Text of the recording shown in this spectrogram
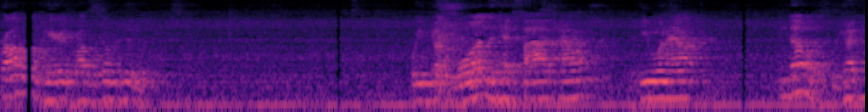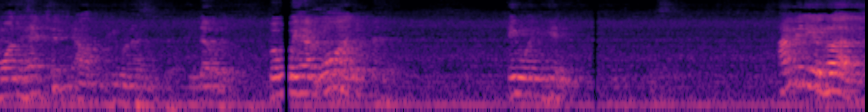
problem here is what we're going to do with it. We've got one that had five talents. He went out and doubled. We had one that had two talents. He went out it. But we had one, he wouldn't hit it. How many of us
